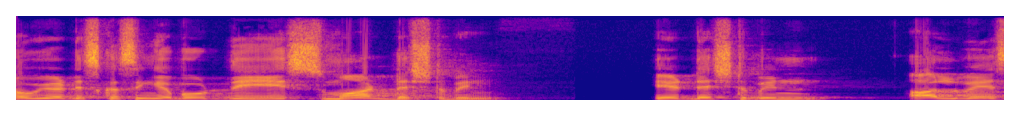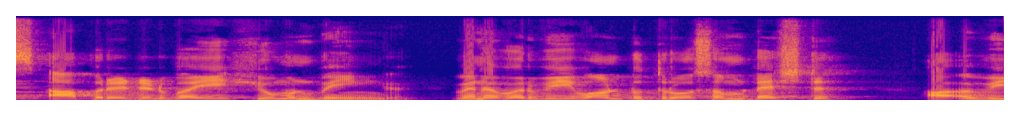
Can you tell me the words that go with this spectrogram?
Now we are discussing about the smart dustbin. A dustbin always operated by human being. Whenever we want to throw some dust, uh, we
